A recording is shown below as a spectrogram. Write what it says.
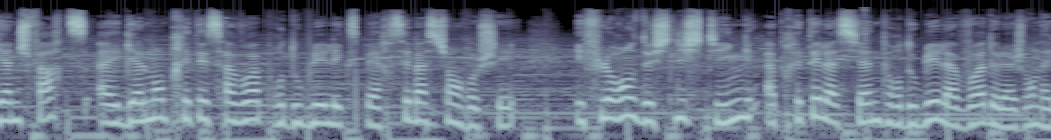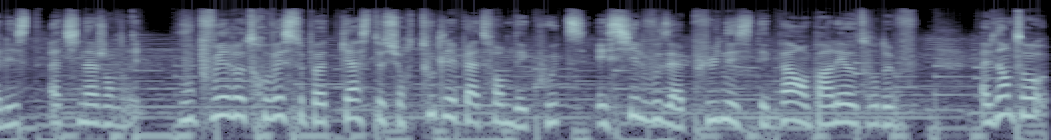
Jan Schwartz a également prêté sa voix pour doubler l'expert Sébastien Rocher et Florence de Schlichting a prêté la sienne pour doubler la voix de la journaliste Atina Gendry. Vous pouvez retrouver ce podcast sur toutes les plateformes d'écoute et s'il vous a plu, n'hésitez pas à en parler autour de vous. À bientôt!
